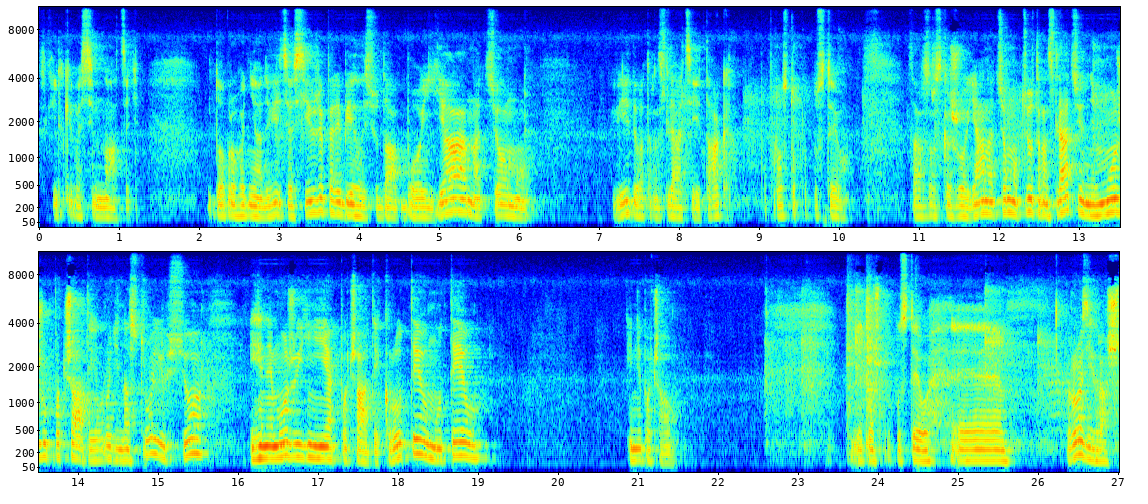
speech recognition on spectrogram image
Скільки 18. Доброго дня. Дивіться, всі вже перебігли сюди, бо я на цьому відеотрансляції так просто пропустив. Зараз розкажу. Я на цьому цю трансляцію не можу почати. Я вроді настрою все і не можу її ніяк почати. Крутив, мутив і не почав. Я теж пропустив е, розіграш.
